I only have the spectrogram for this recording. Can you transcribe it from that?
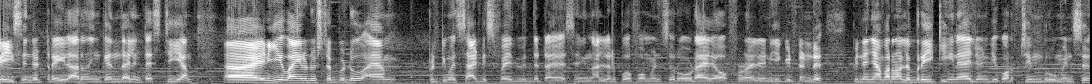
റേസിന്റെ ട്രെയിലർ നിങ്ങൾക്ക് എന്തായാലും ടെസ്റ്റ് ചെയ്യാം. എനിക്ക് ഭയങ്കരമായിട്ട് ഇഷ്ടപ്പെട്ടു. I am pretty much satisfied with the tyres എനിക്ക് നല്ലൊരു പെർഫോമൻസ് റോഡായാലും ഓഫ് റോഡായാലും എനിക്ക് കിട്ടുന്നുണ്ട് പിന്നെ ഞാൻ പറഞ്ഞ പോലെ ബ്രേക്കിങ്ങിനായാലും എനിക്ക് കുറച്ച് ഇമ്പ്രൂവ്മെന്റ്സ്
